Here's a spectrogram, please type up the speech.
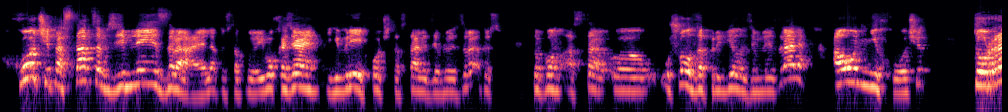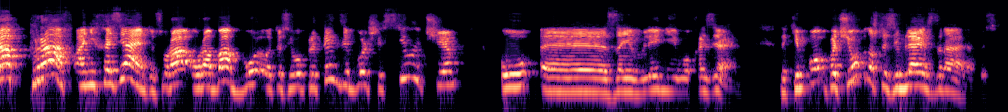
хочет остаться в земле Израиля, то есть его хозяин еврей хочет оставить землю Израиля, то есть чтобы он остав, э, ушел за пределы земли Израиля, а он не хочет, то раб прав, а не хозяин. То есть у, раба, то есть его претензии больше силы, чем у э, заявления его хозяина. Таким, почему? Потому что земля Израиля. То есть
